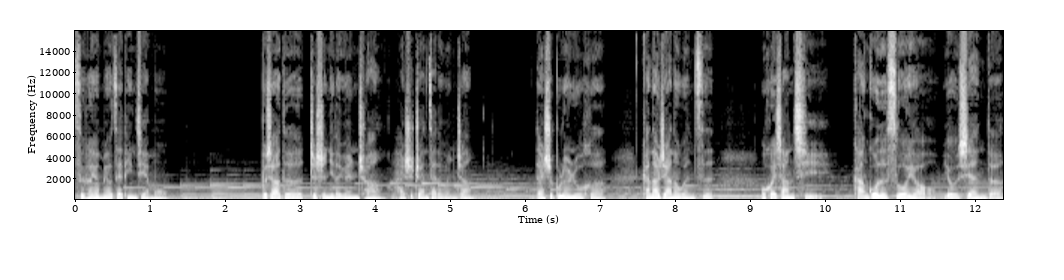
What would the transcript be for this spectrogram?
此刻有没有在听节目？不晓得这是你的原创还是转载的文章，但是不论如何，看到这样的文字，我会想起看过的所有有限的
